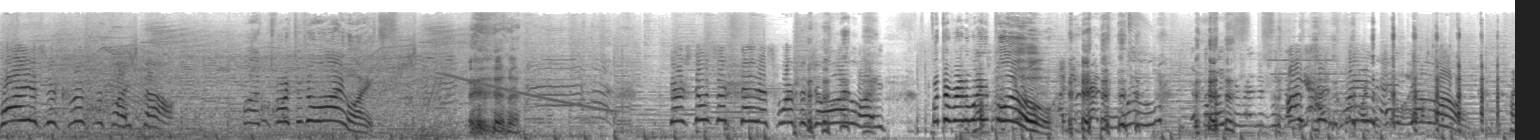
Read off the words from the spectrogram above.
Why is there Christmas lights out? Well, it's Fourth of July lights. There's no such thing 4th of July lights! but they're red, white, blue. I mean, red and blue. If the lights are red and blue, then I yeah, see it's green and yellow!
